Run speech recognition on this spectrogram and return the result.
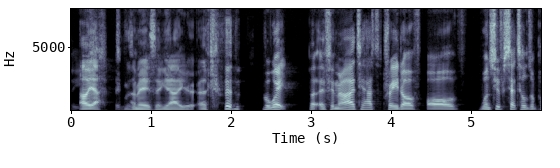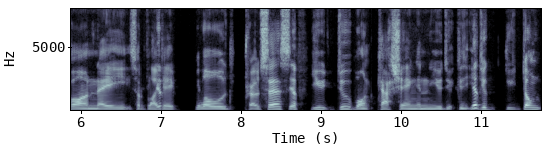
And oh yeah, it's amazing. Yeah, you're. but wait, but ephemerality has the trade off of once you've settled upon a sort of like yep. a old process, yep. you do want caching and you do yep. you, you don't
